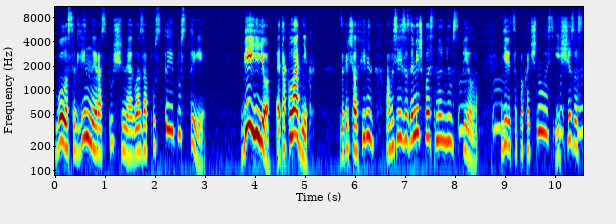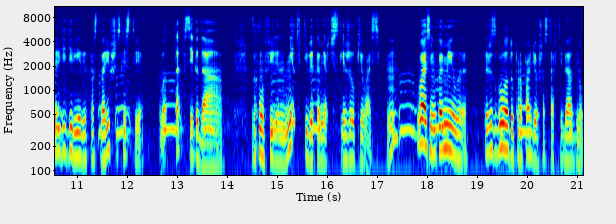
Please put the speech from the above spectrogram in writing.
Волосы длинные, распущенные, а глаза пустые-пустые. «Бей ее! Это кладник!» — закричал Филин, а Василиса замешкалась, но не успела. Девица покачнулась и исчезла среди деревьев, растворившись в листве. «Вот так всегда!» – вздохнул Филин. «Нет в тебе коммерческие жилки, Вась?» М? «Васенька, милая, ты же с голоду пропадешь, оставь тебя одну».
